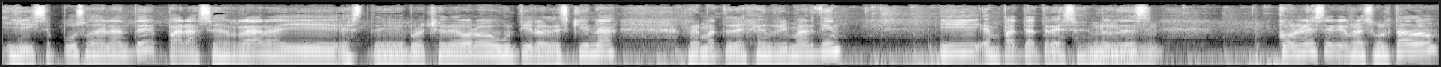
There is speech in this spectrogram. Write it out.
y se puso adelante para cerrar ahí este broche de oro, un tiro de esquina, remate de Henry Martin y empate a tres. Entonces, Ujú. con ese resultado,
